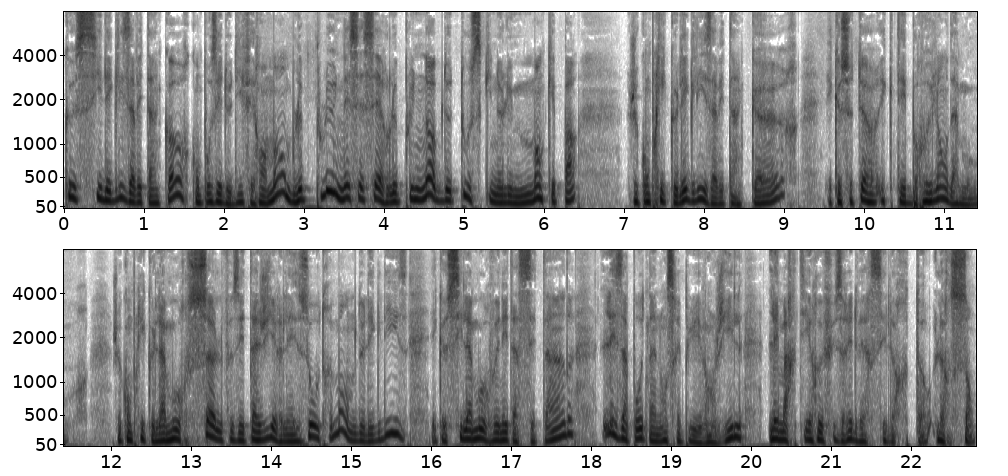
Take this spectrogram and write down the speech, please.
que si l'Église avait un corps composé de différents membres, le plus nécessaire, le plus noble de tous qui ne lui manquait pas, je compris que l'Église avait un cœur et que ce cœur était brûlant d'amour. Je compris que l'amour seul faisait agir les autres membres de l'Église, et que si l'amour venait à s'éteindre, les apôtres n'annonceraient plus l'Évangile, les martyrs refuseraient de verser leur, sang.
